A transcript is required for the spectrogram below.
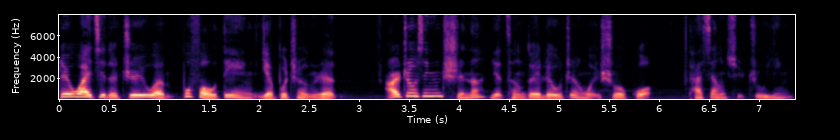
对外界的追问不否定也不承认。而周星驰呢，也曾对刘镇伟说过，他想娶朱茵，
